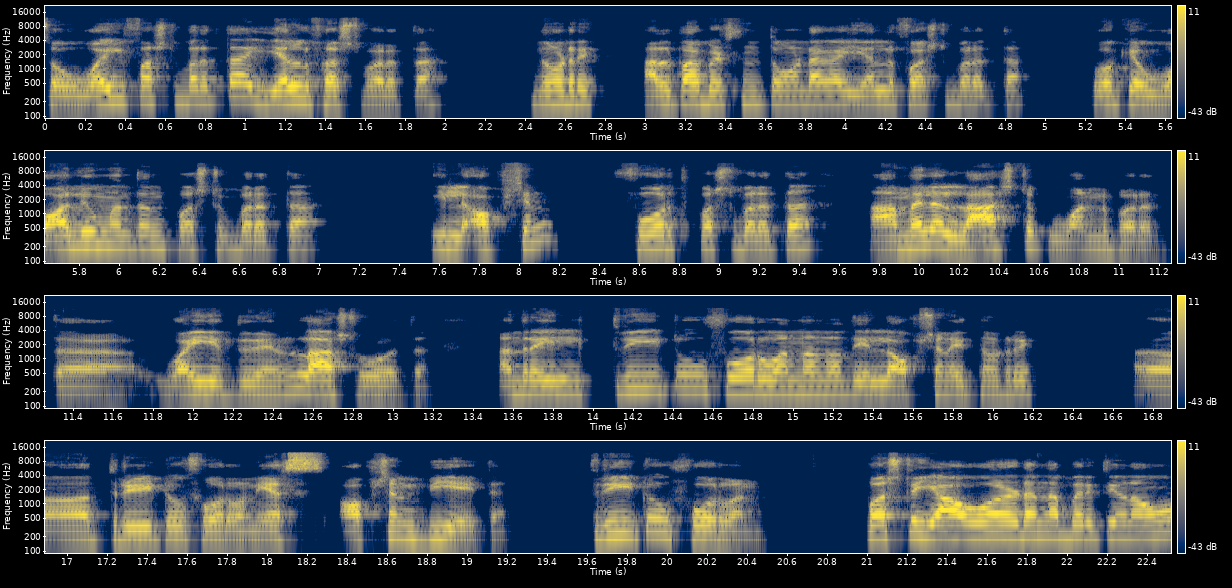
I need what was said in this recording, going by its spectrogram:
ಸೊ ವೈ ಫಸ್ಟ್ ಬರುತ್ತಾ? ಎಲ್ ಫಸ್ಟ್ ಬರುತ್ತಾ? ನೋಡ್ರಿ ಅಲ್ಫಾಬೆಟ್ಸ್ ತಗೊಂಡಾಗ ಎಲ್ ಫಸ್ಟ್ ಬರುತ್ತಾ? ಓಕೆ ವಾಲ್ಯೂಮ್ ಅಂತಂದ್ ಫಸ್ಟ್ ಬರುತ್ತಾ? ಇಲ್ಲಿ ಆಪ್ಷನ್ ಫೋರ್ತ್ ಫಸ್ಟ್ ಬರುತ್ತಾ? ಆಮೇಲೆ ಲಾಸ್ಟ್ ಒನ್ ಬರುತ್ತ? ವೈ ಇದ್ದೇನು ಲಾಸ್ಟ್ ಹೋಗುತ್ತೆ. ಅಂದ್ರೆ ಇಲ್ಲಿ ತ್ರೀ ಟು ಫೋರ್ ಒನ್ ಅನ್ನೋದು ಎಲ್ಲ ಆಪ್ಷನ್ ಐತಿ ನೋಡ್ರಿ? Three two four one yes option B ಐತೆ. Three two four one first ಯಾವ ವರ್ಡ್ ಅನ್ನ ಬರಿತೀವಿ ನಾವು?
